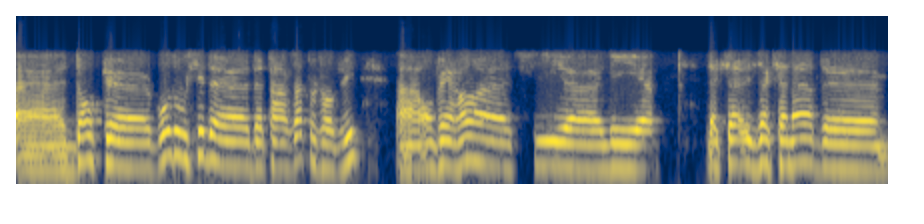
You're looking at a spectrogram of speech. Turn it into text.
Euh, donc, euh, gros dossier de, de Transat aujourd'hui. Euh, on verra si les, les, actionnaires de,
